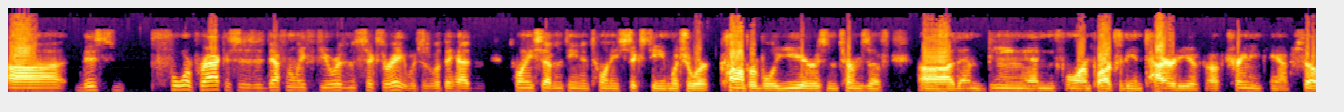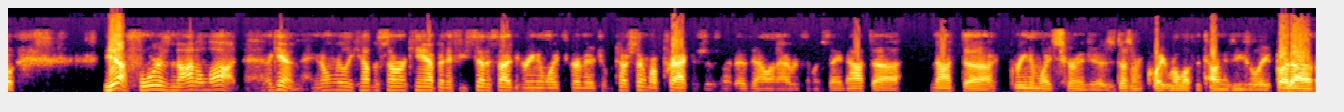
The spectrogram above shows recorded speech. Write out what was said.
Uh, this four practices is definitely fewer than six or eight, which is what they had 2017 and 2016, which were comparable years in terms of uh, them being in Florham Park for the entirety of, of training camp. So, yeah, four is not a lot. Again, you don't really count the summer camp, and if you set aside the green and white scrimmage, we're talking about practices, as Allen Iverson would say, not uh, not uh, green and white scrimmages. It doesn't quite roll off the tongue as easily, but uh,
